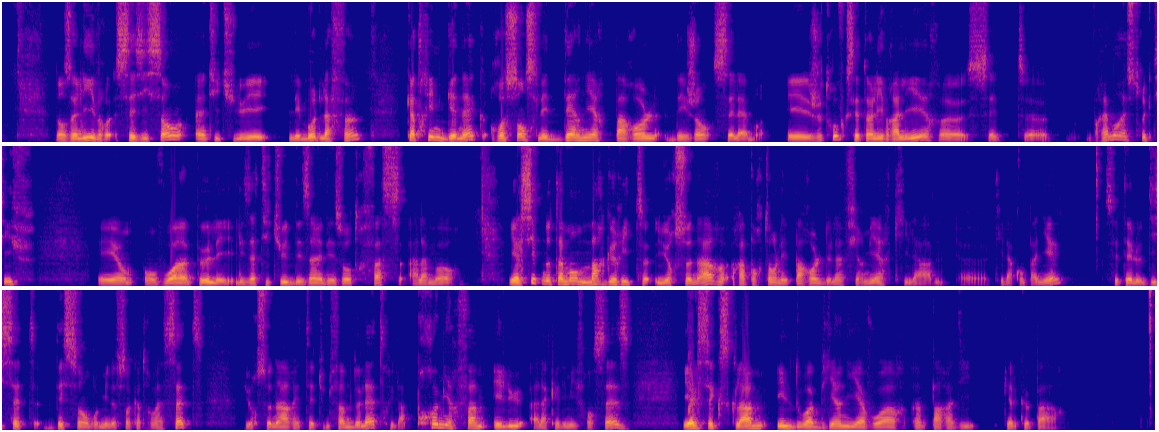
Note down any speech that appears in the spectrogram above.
Dans un livre saisissant intitulé Les mots de la fin, Catherine Guenec recense les dernières paroles des gens célèbres. Et je trouve que c'est un livre à lire, euh, c'est euh, vraiment instructif. Et on, voit un peu les, attitudes des uns et des autres face à la mort. Et elle cite notamment Marguerite Yourcenar, rapportant les paroles de l'infirmière qui euh, l'accompagnait. C'était le 17 décembre 1987. Yourcenar était une femme de lettres, la première femme élue à l'Académie française, et elle s'exclame Il doit bien y avoir un paradis quelque part.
